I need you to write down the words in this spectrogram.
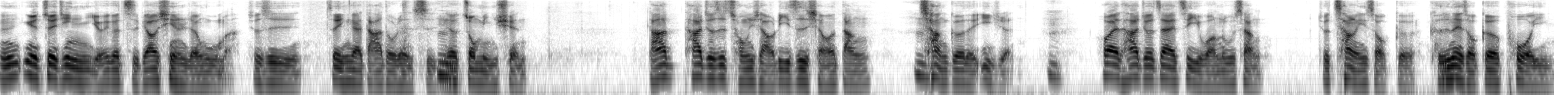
嗯，因为最近有一个指标性的人物嘛，就是这应该大家都认识，嗯。叫钟明轩。他他就是从小立志想要当唱歌的艺人，嗯，后来他就在自己网络上就唱了一首歌，可是那首歌破音，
